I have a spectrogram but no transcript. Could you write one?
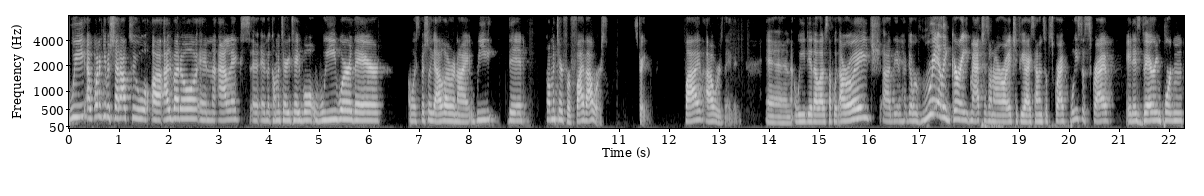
we I want to give a shout out to uh, Alvaro and Alex in the commentary table. We were there, oh, especially Alvaro and I. We did commentary for five hours straight. five hours, David. And we did a lot of stuff with ROH. Uh, they, there were really great matches on ROH. If you guys haven't subscribed, please subscribe. It is very important.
